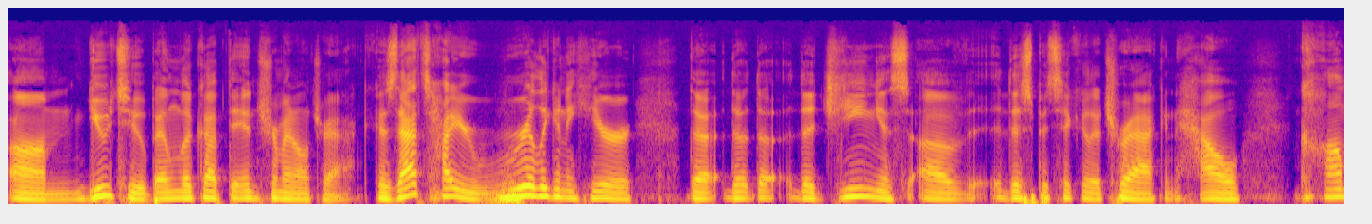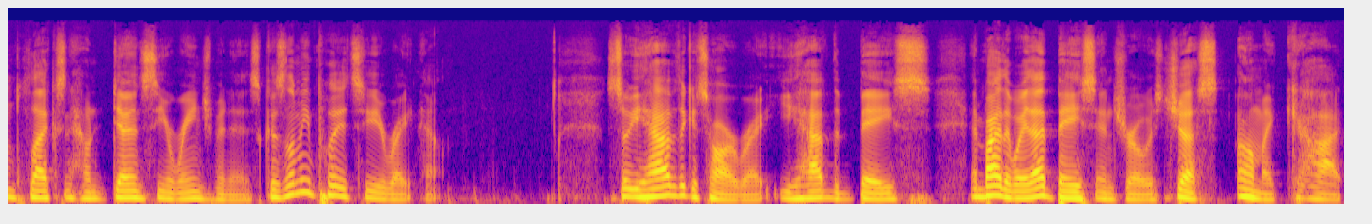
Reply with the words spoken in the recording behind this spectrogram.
um, YouTube and look up the instrumental track because that's how you're really going to hear the, the the the genius of this particular track and how complex and how dense the arrangement is. Because let me put it to you right now. So you have the guitar, right? You have the bass, and by the way, that bass intro is just oh my god.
